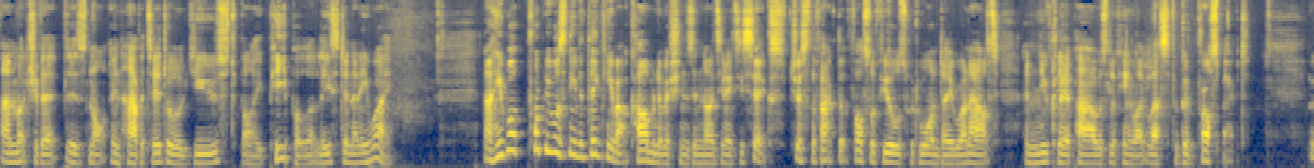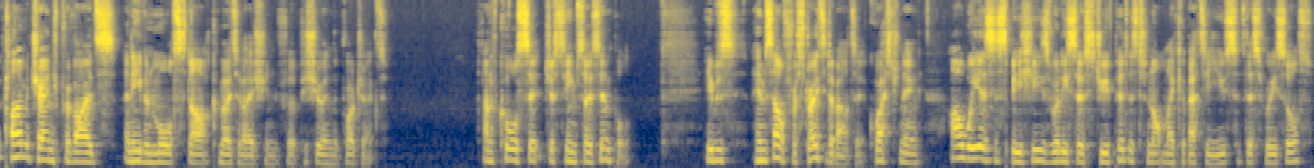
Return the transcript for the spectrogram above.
and much of it is not inhabited or used by people, at least in any way. Now, he probably wasn't even thinking about carbon emissions in 1986, just the fact that fossil fuels would one day run out and nuclear power was looking like less of a good prospect. But climate change provides an even more stark motivation for pursuing the project. And of course, it just seems so simple. He was himself frustrated about it, questioning are we as a species really so stupid as to not make a better use of this resource?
